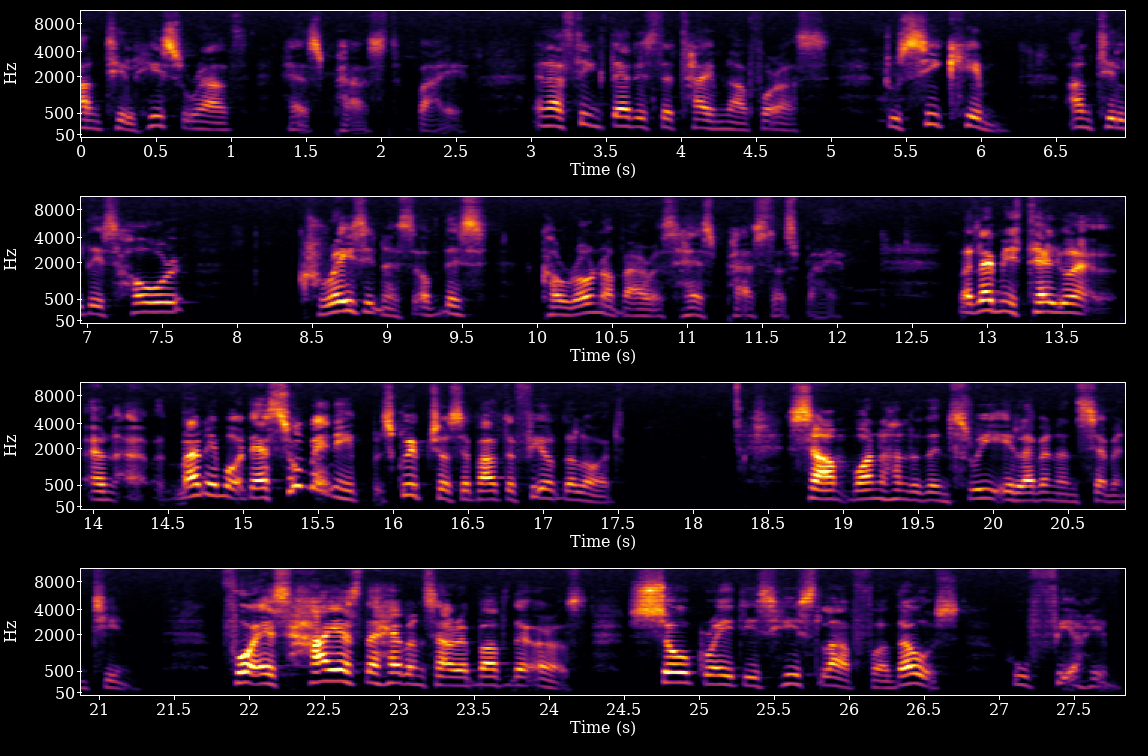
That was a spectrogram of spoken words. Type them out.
until his wrath has passed by. And I think that is the time now for us to seek him until this whole craziness of this coronavirus has passed us by. But let me tell you, uh, uh, many more. There are so many scriptures about the fear of the Lord. Psalm 103, 11 and 17. For as high as the heavens are above the earth, so great is his love for those who fear him,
